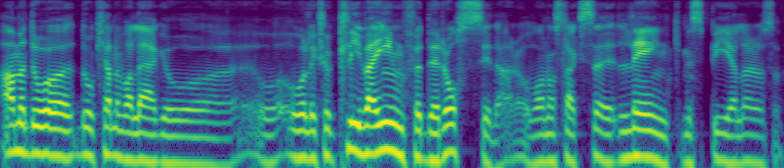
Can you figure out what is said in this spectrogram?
Ja, men då, då kan det vara läge att och, och liksom kliva in för De Rossi där och vara någon slags eh, länk med spelare och så.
